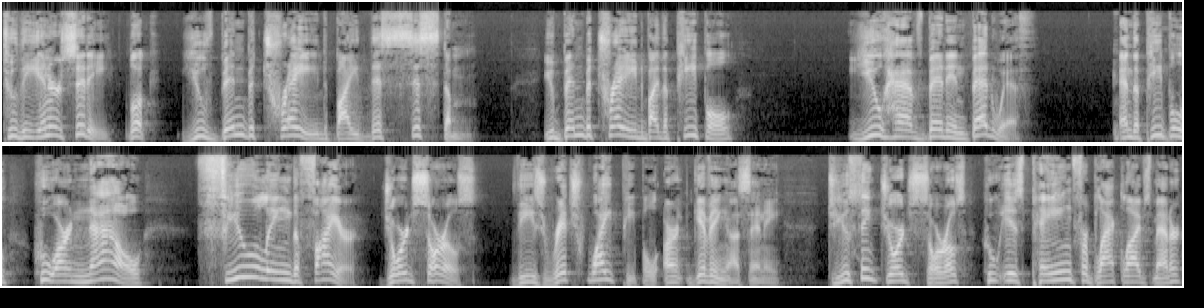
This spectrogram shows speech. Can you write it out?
to the inner city. Look, you've been betrayed by this system. You've been betrayed by the people you have been in bed with and the people who are now fueling the fire. George Soros, these rich white people aren't giving us any. Do you think George Soros, who is paying for Black Lives Matter,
